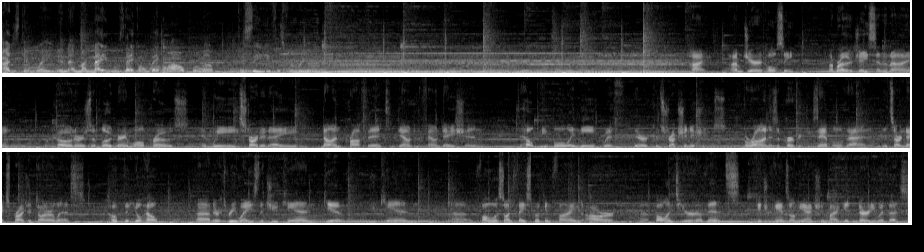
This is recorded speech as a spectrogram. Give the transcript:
I just can't wait. And, and my neighbors, they gon' they gonna all pull up to see if it's for real. Hi, I'm Jared Hulcy. My brother Jason and I are co-owners of Load Bearing Wall Pros, and we started a non-profit down to the foundation to help people in need with their construction issues. Varron is a perfect example of that. It's our next project on our list. Hope that you'll help. Uh, there are three ways that you can give. You can uh, follow us on Facebook and find our uh, volunteer events. Get your hands on the action by getting dirty with us.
